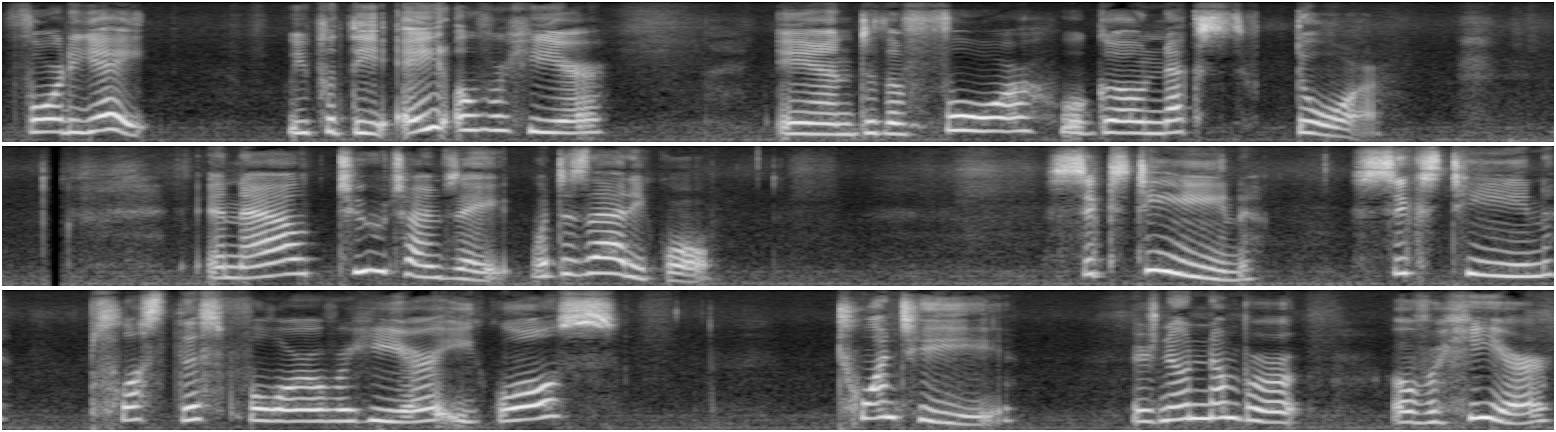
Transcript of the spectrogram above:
48. We put the 8 over here, and the 4 will go next door. And now 2 times 8. What does that equal? 16. 16 plus this 4 over here equals 20. There's no number over here,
